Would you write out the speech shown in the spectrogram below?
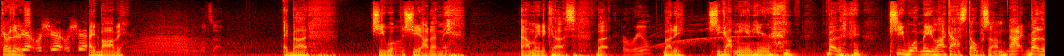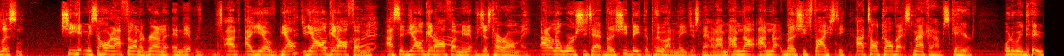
Cover their ears. Where's she at? Where's she at? Where's she at? Hey, Bobby. Hey, bud. She whooped the shit out of me. I don't mean to cuss, but For real? buddy, she got me in here. brother, she whooped me like I stole something. All right, brother, listen. She hit me so hard I fell on the ground and it was I, I yelled, y'all you y'all yell, get "Y'all off of me. I said, y'all get off of me, and it was just her on me. I don't know where she's at, but she beat the poo out of me just now. And I'm I'm not I'm not but she's feisty. I talked all that smack and I'm scared. What do we do?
